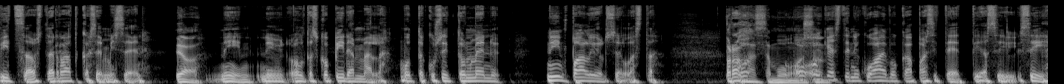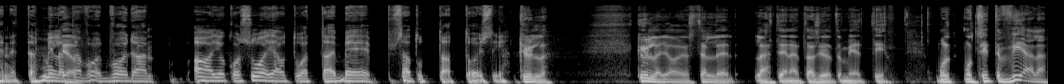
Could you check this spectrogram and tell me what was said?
vitsausten ratkaisemiseen, Joo. niin, niin oltaisiko pidemmällä. Mutta kun sitten on mennyt niin paljon sellaista Prahassa muun muassa on, oikeasti niin kuin aivokapasiteettia si- siihen, että millä Joo. tavoin voidaan A joko suojautua tai B satuttaa toisia. kyllä. Kyllä joo, jos tälleen lähtee näitä asioita miettimään. Mutta mut sitten vielä,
